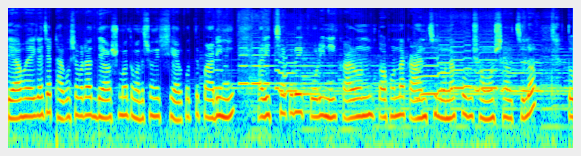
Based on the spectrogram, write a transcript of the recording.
দেওয়া হয়ে গেছে। ঠাকুর সেবাটা দেওয়ার সময় তোমাদের সঙ্গে শেয়ার করতে পারিনি আর ইচ্ছা করেই করিনি, কারণ তখন না কারেন্ট ছিল না, খুবই সমস্যা হচ্ছিল। তো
